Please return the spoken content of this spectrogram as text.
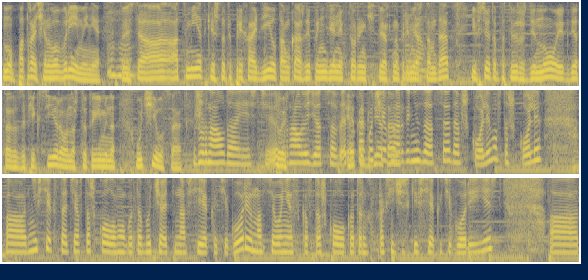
ну, потраченного времени, угу. то есть а, отметки, что ты приходил там каждый понедельник, вторник, четверг, например, да. там, да, и все это подтверждено подтверждено и где-то зафиксировано, что ты именно учился. Журнал, да, есть. То Журнал есть ведется. Это, это как учебная организация, да, в школе, в автошколе. А, не все, кстати, автошколы могут обучать на все категории. У нас всего несколько автошкол, у которых практически все категории есть. А,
